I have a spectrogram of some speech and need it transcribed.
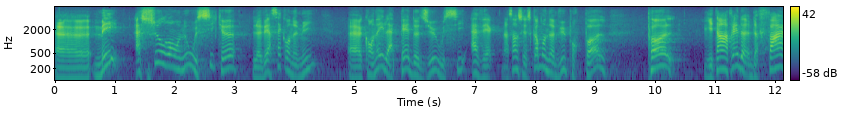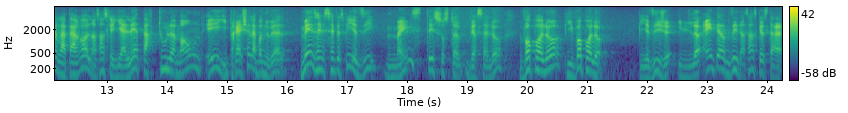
Euh, mais assurons-nous aussi que le verset qu'on a mis, euh, qu'on ait la paix de Dieu aussi avec. Dans le sens que c'est comme on a vu pour Paul, Paul, il était en train de, faire la parole, dans le sens qu'il allait par tout le monde et il prêchait la bonne nouvelle. Mais le Saint-Esprit a dit, même si tu es sur ce verset-là, va pas là, puis va pas là. Puis il a dit, il l'a interdit, dans le sens que c'était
